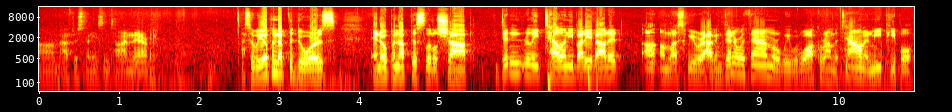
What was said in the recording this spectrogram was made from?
um, after spending some time there. So we opened up the doors and opened up this little shop. Didn't really tell anybody about it uh, unless we were having dinner with them or we would walk around the town and meet people.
